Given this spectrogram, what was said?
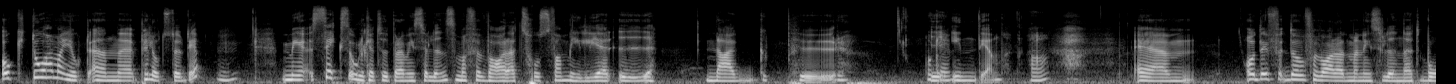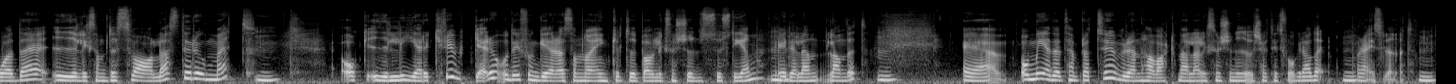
och då har man gjort en eh, pilotstudie Mm. med sex olika typer av insulin som har förvarats hos familjer i Nagpur Okej. i Indien. Ehm, och det, då förvarade man insulinet både i liksom det svalaste rummet Mm. Och i lerkrukor. Och det fungerar som någon enkel typ av liksom kylsystem i det lan- landet. Mm. Ehm, och medeltemperaturen har varit mellan liksom 29 och 32 grader på det här insulinet. Mm.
